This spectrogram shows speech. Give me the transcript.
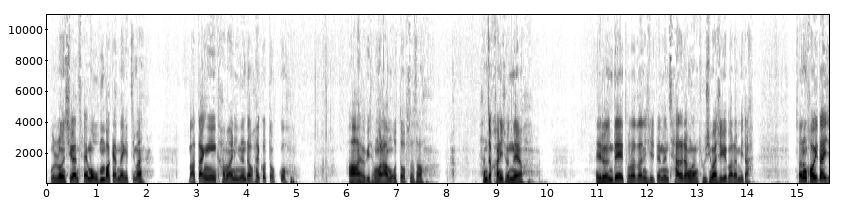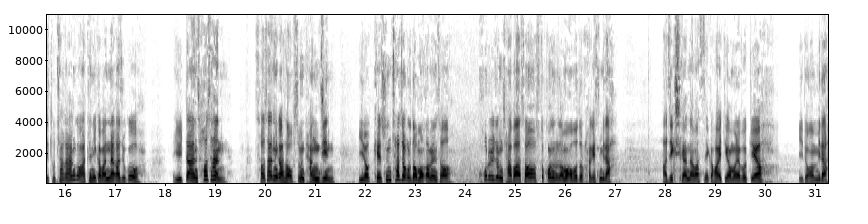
물론 시간 차이면 5분밖에 안 나겠지만 마땅히 가만히 있는다고 할 것도 없고 아 여기 정말 아무것도 없어서 한적하니 좋네요. 이런데 돌아다니실 때는 차를 항상 조심하시길 바랍니다. 저는 거의 다 이제 도착을 한 것 같으니까 만나가지고 일단 서산 서산 가서 없으면 당진 이렇게 순차적으로 넘어가면서 코를 좀 잡아서 수도권으로 넘어가 보도록 하겠습니다. 아직 시간 남았으니까 화이팅 한번 해볼게요. 이동합니다.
